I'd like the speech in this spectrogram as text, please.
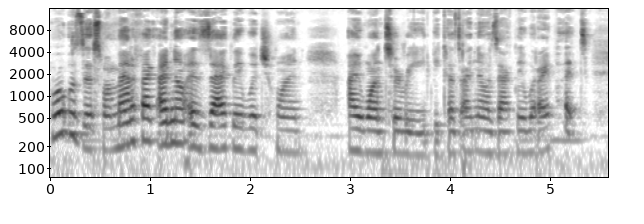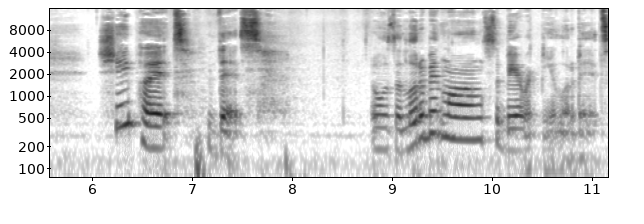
What was this one? Matter of fact, I know exactly which one I want to read because I know exactly what I put. She put this. It was a little bit long, so bear with me a little bit.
